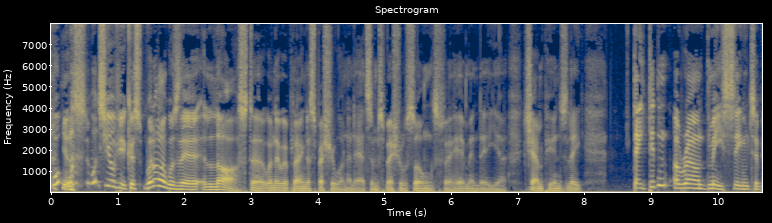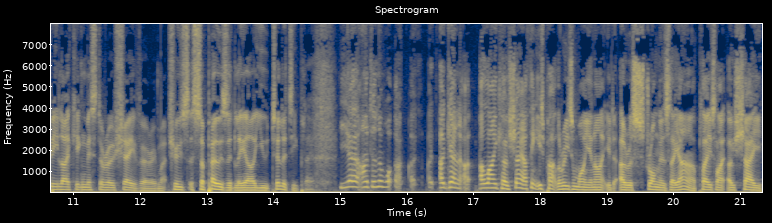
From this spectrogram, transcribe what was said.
What, you what's, what's your view? Because when I was there last, uh, when they were playing the special one, and they had some special songs for him in the uh, Champions League, they didn't around me seem to be liking Mr. O'Shea very much, who's supposedly our utility player. Yeah, I don't know what. I, I, again, I, I like O'Shea. I think he's part of the reason why United are as strong as they are. Players like O'Shea,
